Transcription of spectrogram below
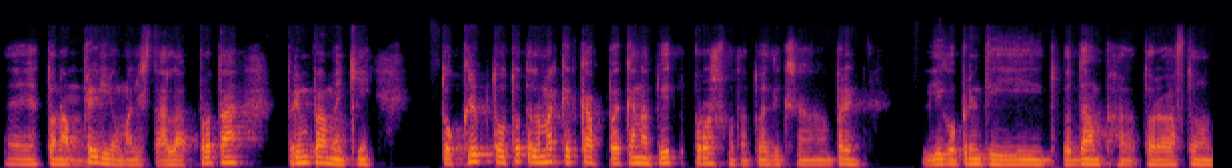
ε, τον mm. Απρίλιο μάλιστα. Αλλά πρώτα, πριν πάμε εκεί, το crypto total market cap που έκανα tweet πρόσφατα, το έδειξα πριν, λίγο πριν τη, το dump τώρα αυτό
